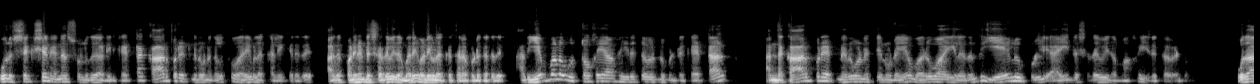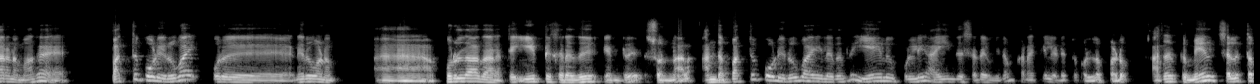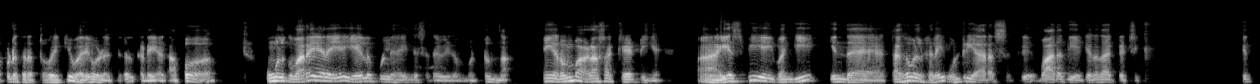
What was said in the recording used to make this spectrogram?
ஒரு செக்ஷன் என்ன சொல்லுது அப்படின்னு கேட்டா கார்ப்பரேட் நிறுவனங்களுக்கு வரி விலக்கு அளிக்கிறது. அது பன்னிரெண்டு சதவீதம் வரை வரி விலக்கு தரப்படுகிறது. அது எவ்வளவு தொகையாக இருக்க வேண்டும் என்று கேட்டால் அந்த கார்ப்பரேட் நிறுவனத்தினுடைய வருவாயிலிருந்து ஏழு புள்ளி ஐந்து சதவீதமாக இருக்க வேண்டும். உதாரணமாக பத்து கோடி ரூபாய் ஒரு நிறுவனம் பொருளாதாரத்தை ஈட்டுகிறது என்று சொன்னால் அந்த பத்து கோடி ரூபாயிலிருந்து ஏழு புள்ளி ஐந்து சதவீதம் கணக்கில் எடுத்துக்கொள்ளப்படும் அதற்கு மேல் செலுத்தப்படுகிற தொகைக்கு வரி விலக்குகள் கிடையாது. அப்போ உங்களுக்கு வரையறையே ஏழு புள்ளி ஐந்து சதவீதம் மட்டும்தான். நீங்க ரொம்ப அழகா கேட்டீங்க. எஸ்பிஐ வங்கி இந்த தகவல்களை ஒன்றிய அரசுக்கு பாரதிய ஜனதா கட்சிக்கு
